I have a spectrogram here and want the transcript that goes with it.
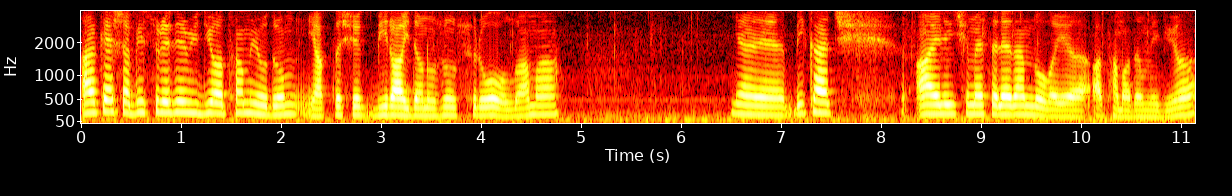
arkadaşlar bir süredir video atamıyordum. Yaklaşık bir aydan uzun süre oldu ama yani birkaç aile içi meseleden dolayı atamadım video.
